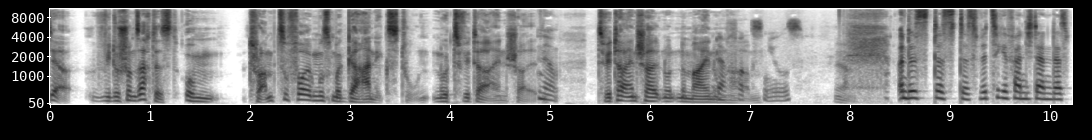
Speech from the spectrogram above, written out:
ja, wie du schon sagtest, um Trump zu folgen, muss man gar nichts tun, nur Twitter einschalten. Ja. Twitter einschalten und eine Meinung Oder haben. Fox News. Ja. Und das, das, das Witzige fand ich dann, dass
